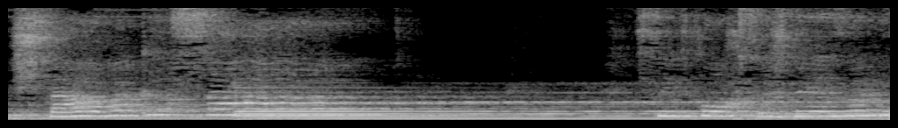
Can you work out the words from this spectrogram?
Estava cansado, sem forças desanimadas.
